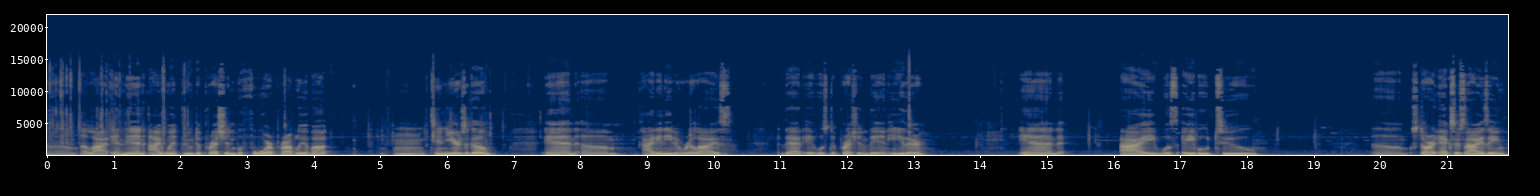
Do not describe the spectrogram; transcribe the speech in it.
um, a lot. And then I went through depression before, probably about mm, 10 years ago. And um, I didn't even realize that it was depression then either. And I was able to um, start exercising.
